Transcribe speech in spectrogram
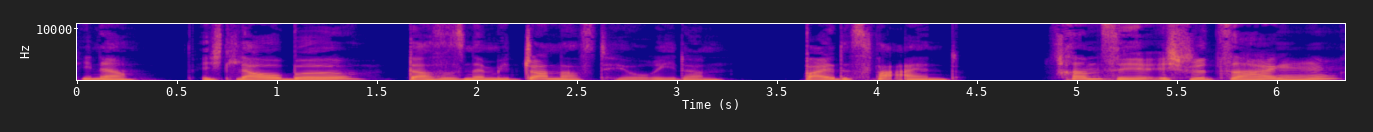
Dina, ich glaube, das ist nämlich Jannas Theorie dann. Beides vereint. Franzi, ich würde sagen,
